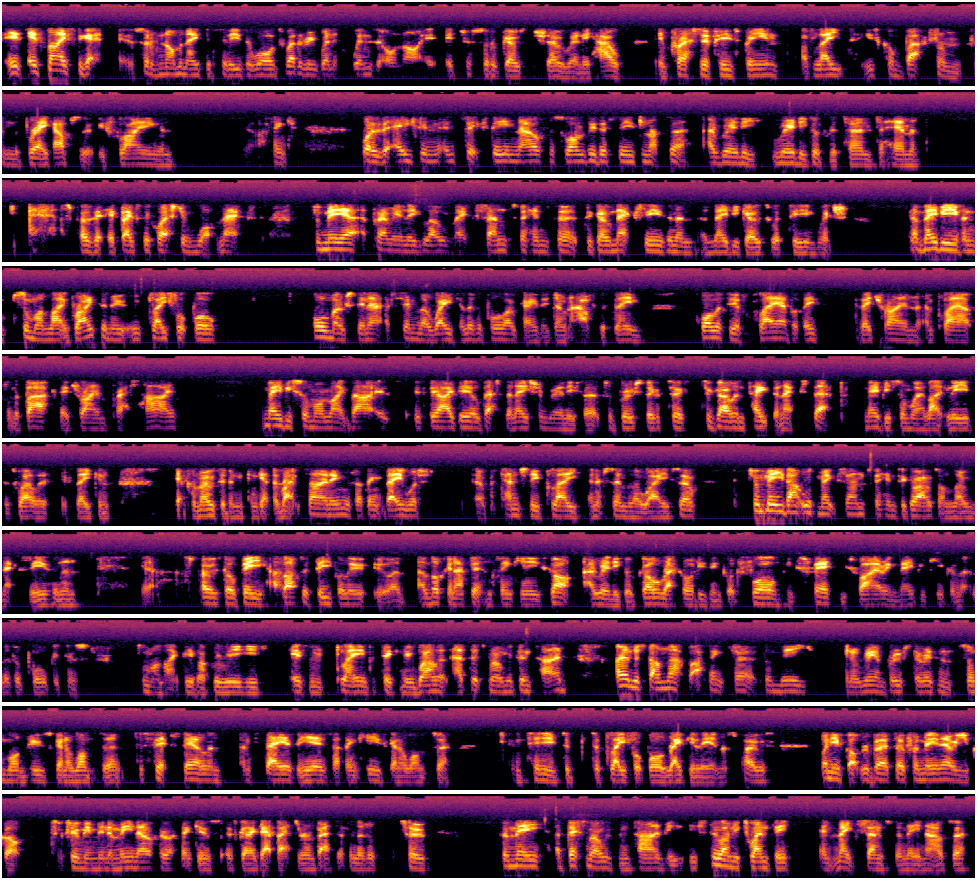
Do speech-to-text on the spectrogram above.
it, it's nice to get sort of nominated for these awards, whether he win, wins it or not. It, it, just sort of goes to show really how impressive he's been of late. He's come back from from the break absolutely flying, and you know, I think what is it, eight in, in 16 now for Swansea this season. That's a, a really really good return to him, and I suppose it, it begs the question, what next? For me, a Premier League loan makes sense for him to, to go next season and, and maybe go to a team which and maybe even someone like Brighton who, who play football almost in a, a, similar way to Liverpool. Okay, they don't have the same quality of player, but they they try and, and play out from the back. They try and press high. Maybe someone like that is, is the ideal destination really for, for Brewster to, to go and take the next step. Maybe somewhere like Leeds as well, if, if they can get promoted and, and get the right signings. I think they would you know, potentially play in a similar way. So for me, that would make sense for him to go out on loan next season. And you know, I suppose there'll be a lot of people who, who are, are, looking at it and thinking he's got a really good goal record, he's in good form, he's fit, he's firing. Maybe keep him at Liverpool because someone like Divock Origi isn't playing particularly well at, at, this moment in time. I understand that, but I think for, for me, you know, Rhian Brewster isn't someone who's going to want to, to sit still and, and stay as he is. I think he's going to want to, to continue to, to play football regularly. And I suppose when you've got Roberto Firmino, you've got Takumi Minamino, who I think is, is going to get better and better for Liverpool too. For me, at this moment in time, he, he's still only 20. It makes sense for me now to,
